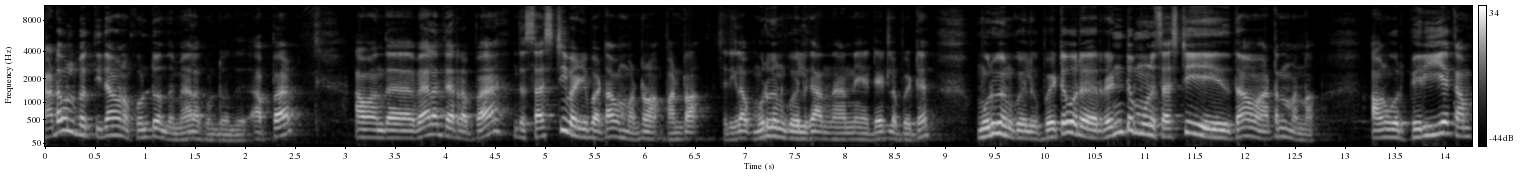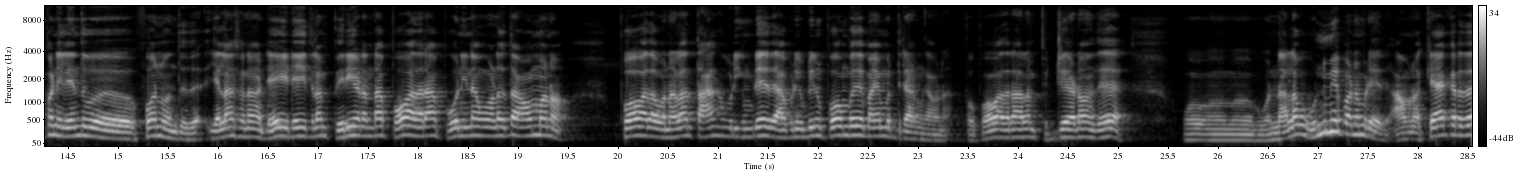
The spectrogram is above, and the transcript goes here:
கடவுள் பக்தி தான் அவனை கொண்டு வந்த மேலே கொண்டு வந்து. அப்போ அவன் அந்த வேலை தேடுறப்ப இந்த சஷ்டி வழிபாட்டை அவன் பண்ணுறான் பண்ணுறான் சரிங்களா? முருகன் கோயிலுக்கு அந்த அன்னைய டேட்டில் போயிட்டு முருகன் கோயிலுக்கு போயிட்டு ஒரு ரெண்டு மூணு சஷ்டி தான் அவன் அட்டன் பண்ணான். அவனுக்கு ஒரு பெரிய கம்பெனிலேருந்து ஃபோன் வந்தது. எல்லாம் சொன்னாங்க டேய் டேய் இதெல்லாம் பெரிய இடம்டா போகாதடா போனீன்னா உனக்கு தான் அவமானம். போகாத உன்னெல்லாம் தாக்கு பிடிக்க முடியாது. அப்படி இப்படின்னு போகும்போதே பயமுறுத்திட்டானுங்க அவனை. இப்போ போகாதடாலாம் பெரிய இடம் இது. உன்னால் ஒன்றுமே பண்ண முடியாது. அவனை கேட்குறத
